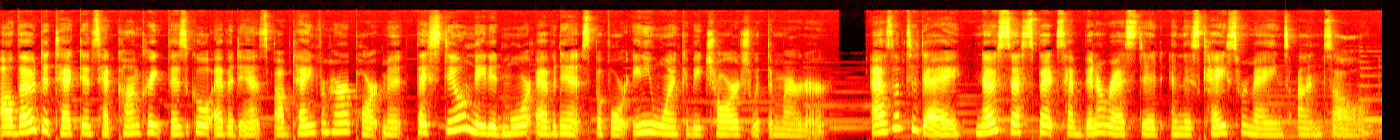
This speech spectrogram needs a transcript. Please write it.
Although detectives had concrete physical evidence obtained from her apartment, they still needed more evidence before anyone could be charged with the murder. As of today, no suspects have been arrested and this case remains unsolved.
